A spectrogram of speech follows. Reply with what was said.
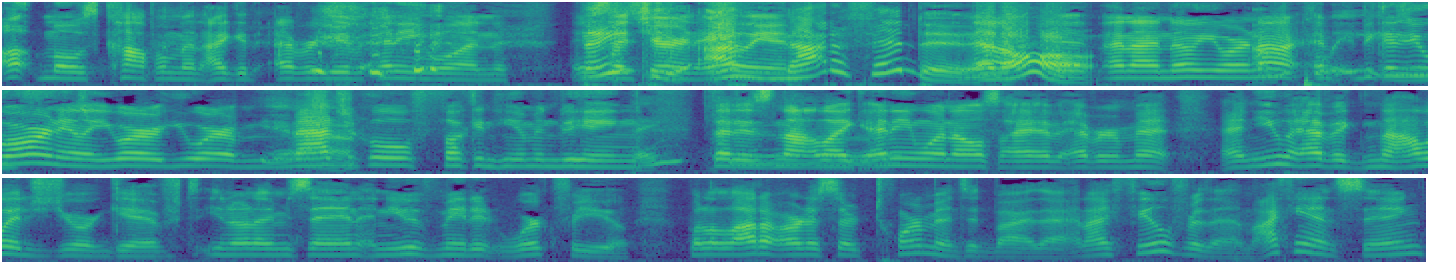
utmost compliment I could ever give anyone. is Thank that you're you. an alien. I'm not offended No, at all. and, and I know you are not, and because you are an alien. You are you are a Yeah. magical fucking human being Thank that is not like anyone else I have ever met. And you have acknowledged your gift. You know what I'm saying? And you have made it work for you. But a lot of artists are tormented by that, and I feel for them. I can't sing.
